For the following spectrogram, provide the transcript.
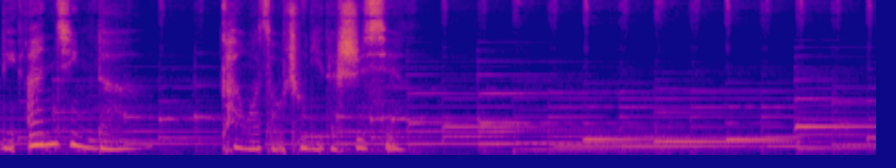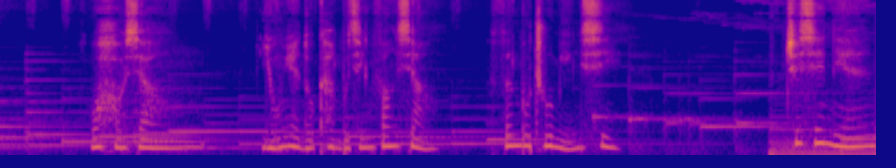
你安静的看我走出你的视线。我好像永远都看不清方向，分不出明细。这些年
